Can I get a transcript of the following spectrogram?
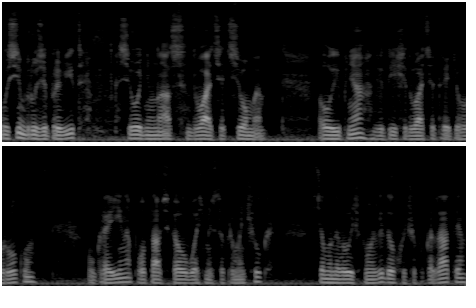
Усім, друзі, привіт! Сьогодні в нас 27 липня 2023 року. Україна, Полтавська область, місто Кременчук. В цьому невеличкому відео хочу показати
